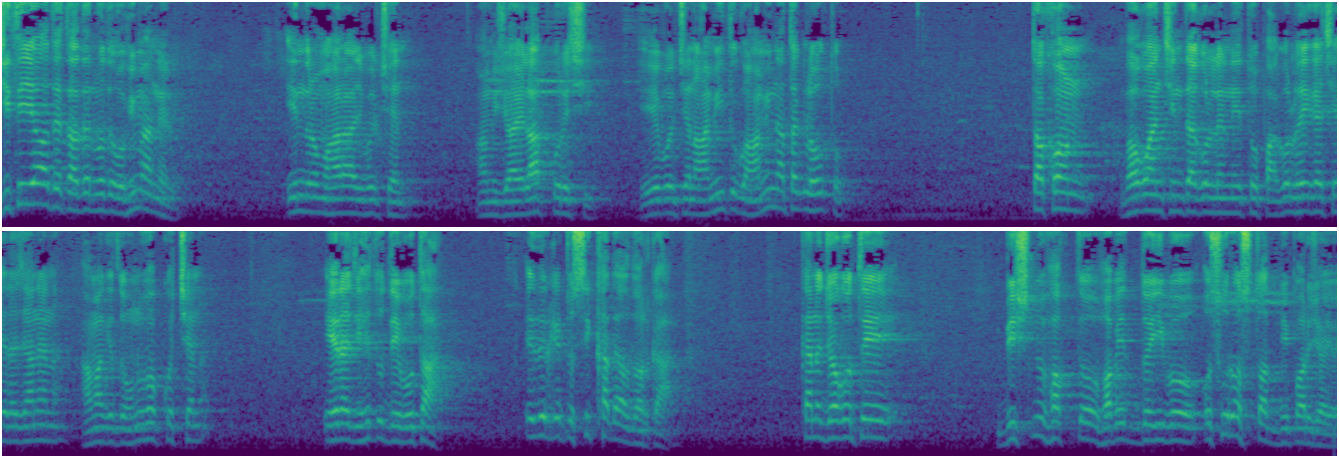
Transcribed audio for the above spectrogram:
জিতে যাওয়াতে তাদের মধ্যে অভিমান এলো। ইন্দ্র মহারাজ বলছেন, আমি জয়লাভ করেছি। এ বলছেন, আমি তো আমি না থাকলে হতো। তখন ভগবান চিন্তা করলেন, এ তো পাগল হয়ে গেছে, এরা জানে না, আমাকে তো অনুভব করছে না। এরা যেহেতু দেবতা এদেরকে একটু শিক্ষা দেওয়া দরকার। কেন জগতে বিষ্ণু ভক্ত ভবের দৈব অসুরস্তৎ বিপর্যয়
